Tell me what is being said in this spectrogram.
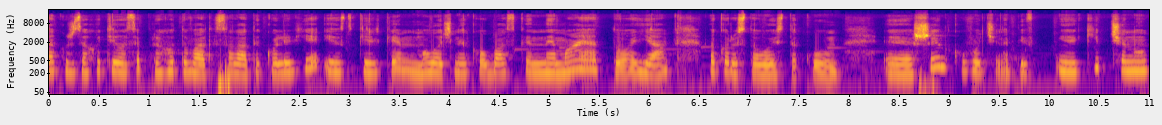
Також захотілося приготувати салатик олів'є, і оскільки молочної ковбаски немає, то я використовую таку е, шинкову чи напівкіпчену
